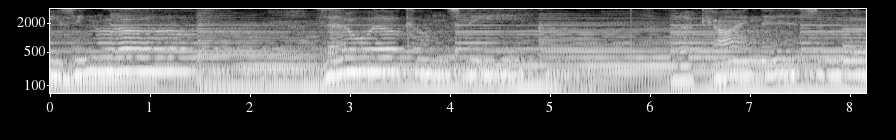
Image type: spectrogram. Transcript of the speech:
amazing love that welcomes me, the kindness of mercy.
